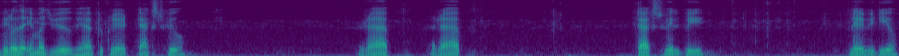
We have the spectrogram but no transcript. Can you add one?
Below the image view we have to create text view wrap wrap text will be play video.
